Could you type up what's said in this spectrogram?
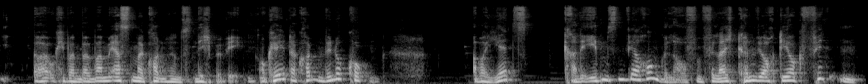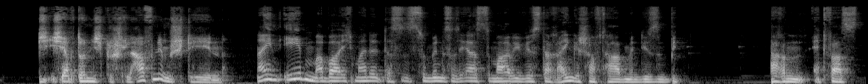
äh, Okay, beim, beim ersten Mal konnten wir uns nicht bewegen. Okay, da konnten wir nur gucken. Aber jetzt, gerade eben sind wir rumgelaufen. Vielleicht können wir auch Georg finden. Ich, ich habe doch nicht geschlafen im Stehen. Nein, eben, aber ich meine, das ist zumindest das erste Mal, wie wir es da reingeschafft haben in diesen bizarren etwas.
